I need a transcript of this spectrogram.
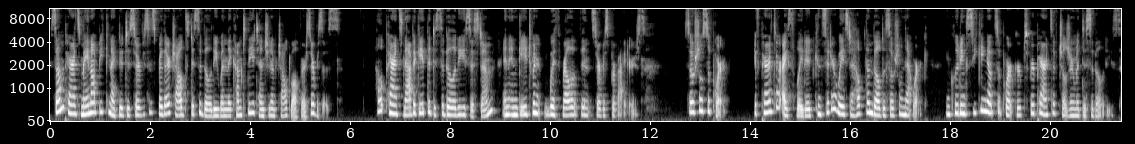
Some parents may not be connected to services for their child's disability when they come to the attention of child welfare services. Help parents navigate the disability system and engagement with relevant service providers. Social support. If parents are isolated, consider ways to help them build a social network, including seeking out support groups for parents of children with disabilities.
